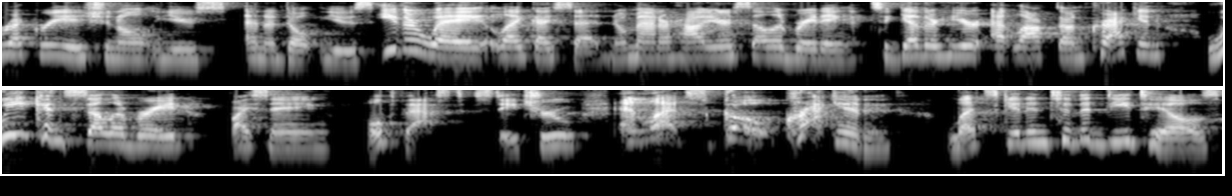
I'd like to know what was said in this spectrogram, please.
recreational use and adult use. Either way, like I said, no matter how you're celebrating, together here at Locked On Kraken, we can celebrate by saying, hold fast, stay true, and let's go, Kraken! Let's get into the details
